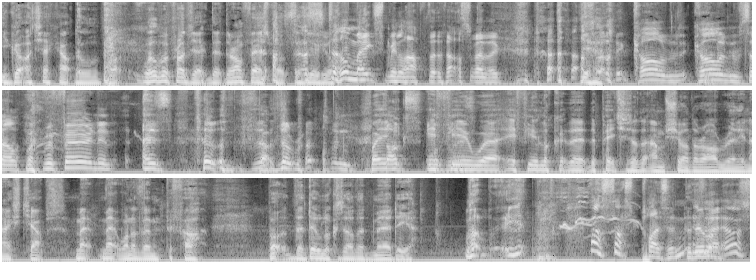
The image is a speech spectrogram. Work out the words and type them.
You got to check out the Wilbur, Pro- Wilbur Project. They're they're on Facebook That as usual. still makes me laugh that that's where they, that's Yeah. what they call calling themselves, referring it as the, the, the Rutland Well, Dog if you uh, if you look at the, the pictures of them, I'm sure they're all really nice chaps. Met met one of them before, but they do look as though they'd murder you. Well, yeah, that's, that's pleasant. They do isn't look- it? That's,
